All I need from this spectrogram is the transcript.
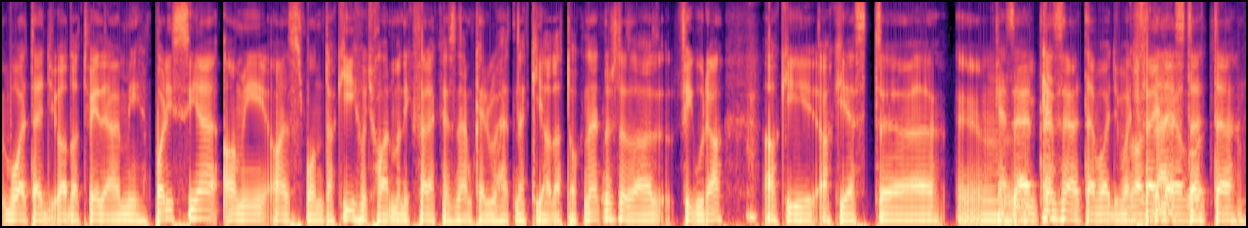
volt egy adatvédelmi policia, ami azt mondta ki, hogy harmadik felekhez nem kerülhetnek ki adatok. Na, hát most az a figura, aki, aki ezt kezelte, kezelte vagy, vagy fejlesztette, volt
